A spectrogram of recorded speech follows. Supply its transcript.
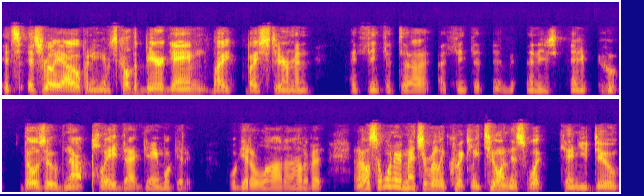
it's it's really eye opening. It's called the Beer Game by by Sterman. I think that uh, I think that any, any who those who have not played that game will get will get a lot out of it. And I also wanted to mention really quickly too on this, what can you do?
